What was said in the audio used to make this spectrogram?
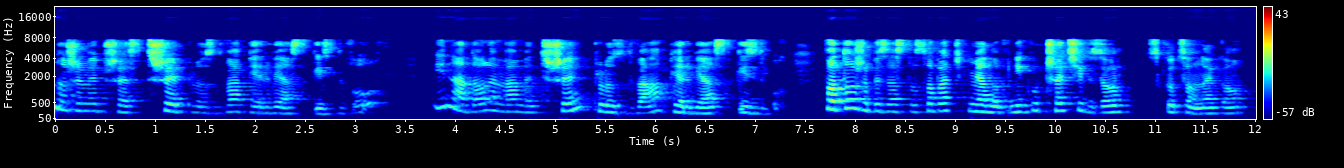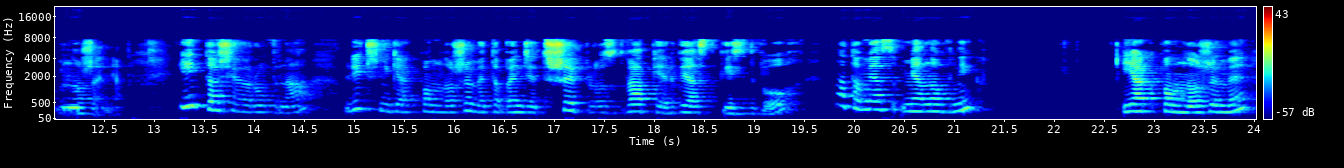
mnożymy przez 3 plus 2 pierwiastki z 2 i na dole mamy 3 plus 2 pierwiastki z 2. Po to, żeby zastosować w mianowniku trzeci wzór skróconego mnożenia. I to się równa, licznik jak pomnożymy to będzie 3 plus 2 pierwiastki z 2, natomiast mianownik jak pomnożymy,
